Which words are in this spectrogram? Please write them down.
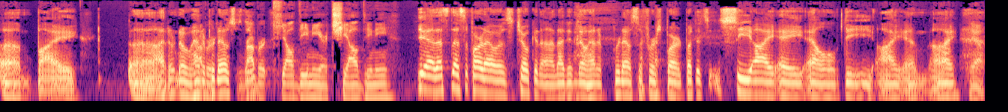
um, by uh, I don't know how to pronounce his name. Robert Cialdini or Cialdini. Yeah, that's that's the part I was choking on. I didn't know how to pronounce the first part, but it's C I A L D I N I. Yeah.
